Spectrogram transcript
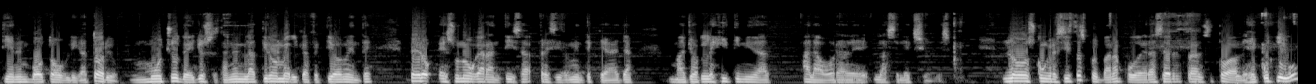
tienen voto obligatorio. Muchos de ellos están en Latinoamérica, efectivamente, pero eso no garantiza precisamente que haya mayor legitimidad a la hora de las elecciones. Los congresistas pues van a poder hacer tránsito al Ejecutivo,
